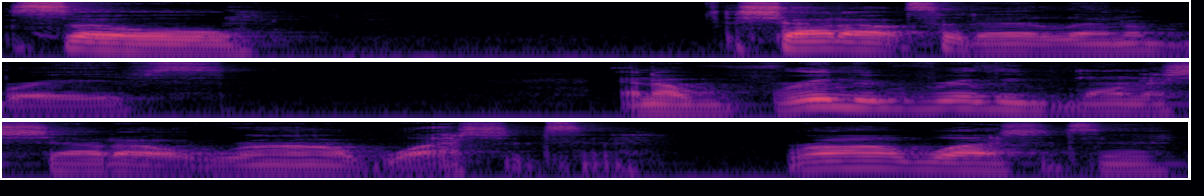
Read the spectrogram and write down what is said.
So, shout out to the Atlanta Braves. And I really, really want to shout out Ron Washington. Ron Washington,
